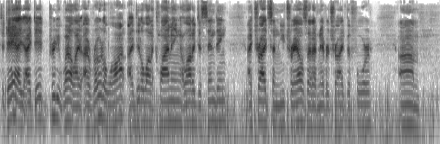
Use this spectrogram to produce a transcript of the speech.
today I, I, did pretty well. I, I rode a lot. I did a lot of climbing, a lot of descending. I tried some new trails that I've never tried before. Um,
